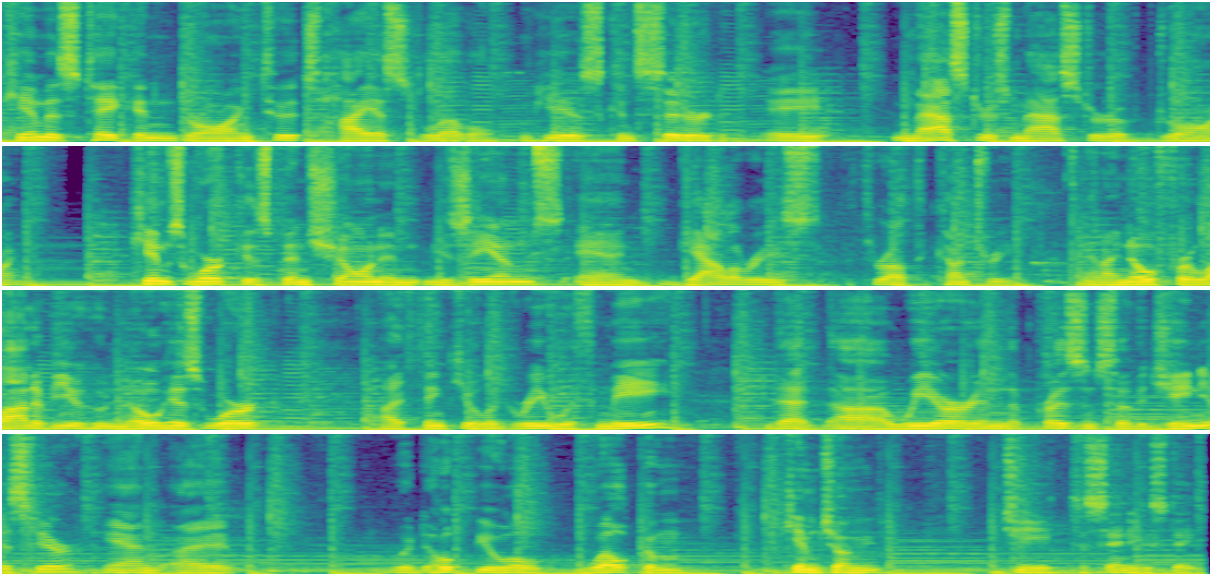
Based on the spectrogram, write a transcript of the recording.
Kim has taken drawing to its highest level. He is considered a master's master of drawing. Kim's work has been shown in museums and galleries throughout the country. And I know for a lot of you who know his work, I think you'll agree with me that uh, we are in the presence of a genius here. And I would hope you will welcome Kim Jung Gi to San Diego State.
